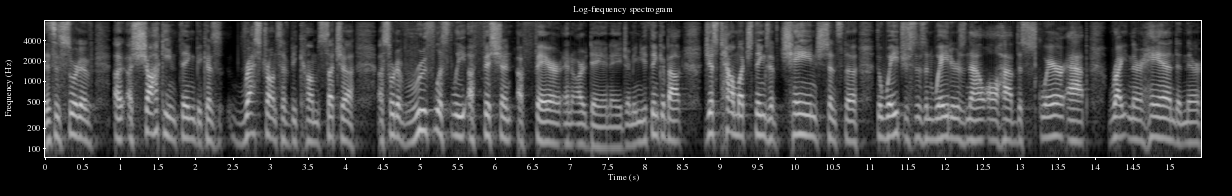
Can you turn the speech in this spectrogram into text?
This is sort of a, a, shocking thing because restaurants have become such a, a sort of ruthlessly efficient affair in our day and age. I mean, you think about just how much things have changed since the, the waitresses and waiters now all have the Square app right in their hand and they're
